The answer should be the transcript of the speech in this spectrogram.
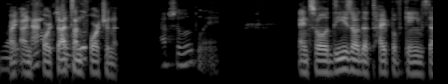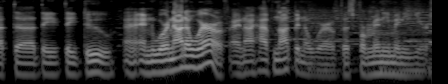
Right. right? Unfor- that's unfortunate. Absolutely and so these are the type of games that uh, they they do and we're not aware of and i have not been aware of this for many many years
